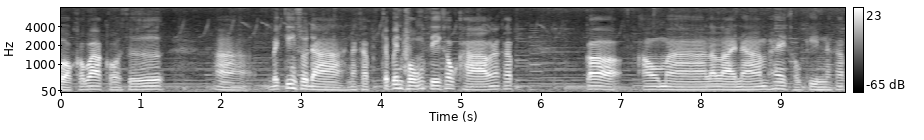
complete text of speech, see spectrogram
บอกเขาว่าขอซื้อเบกกิ้งโซดานะครับจะเป็นผงสีขาวๆนะครับ ก็เอามาละลายน้ำให้เขากินนะครับ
